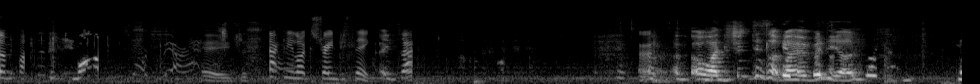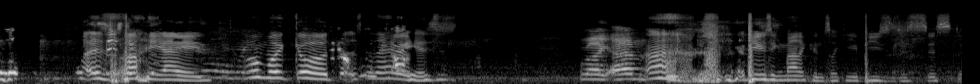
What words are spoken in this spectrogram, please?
His. Hey, just exactly like Stranger Things. Exactly. oh, I just dislike my own video. That is funny, eh? Oh my god, that's hilarious. Right, um. Abusing mannequins like he abuses his sister.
